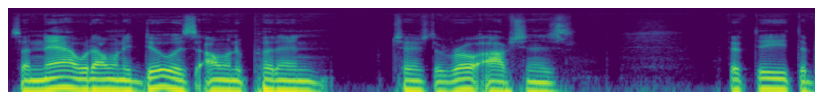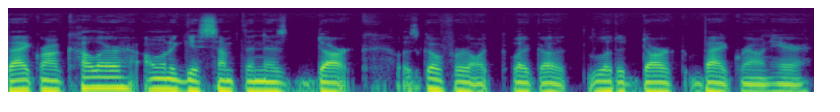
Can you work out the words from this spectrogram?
So now what I want to do is I want to put in, change the row options. 50, the background color. I want to get something that's dark. Let's go for like, like a little dark background here.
